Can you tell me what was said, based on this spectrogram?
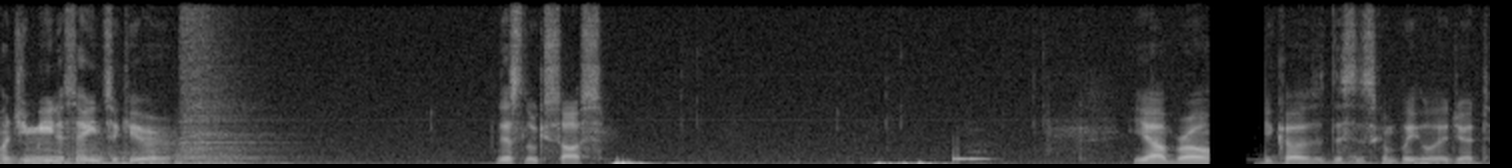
What do you mean? This ain't secure. This looks sus. Yeah, bro. Because this is completely legit.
